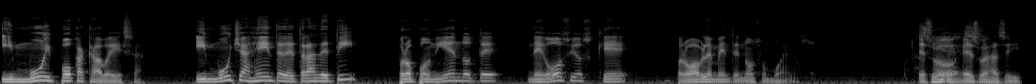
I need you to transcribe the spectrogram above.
y muy poca cabeza. Y mucha gente detrás de ti proponiéndote negocios que probablemente no son buenos. Eso es. eso es así.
